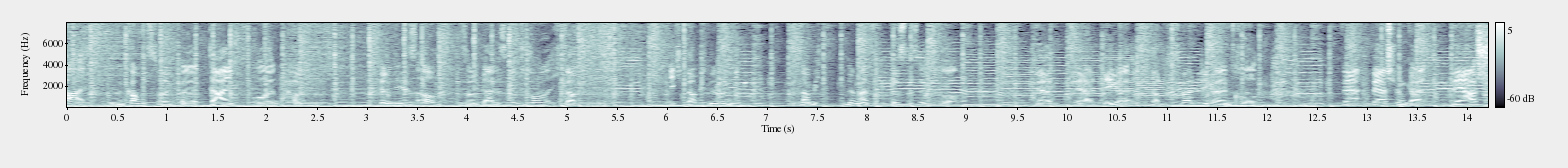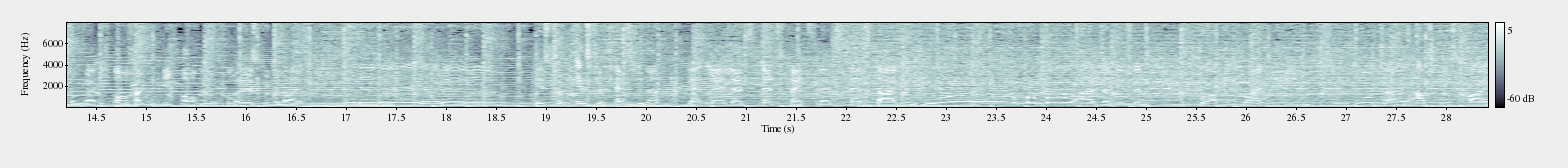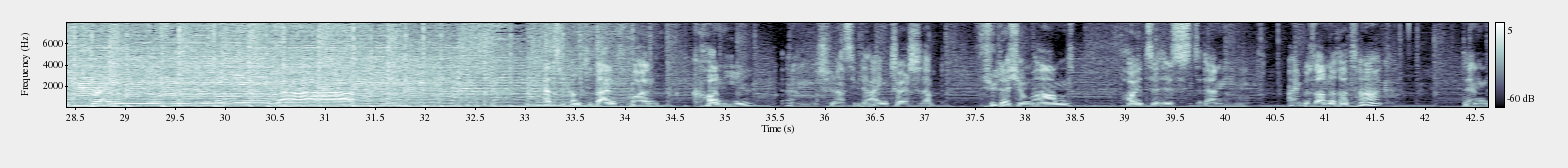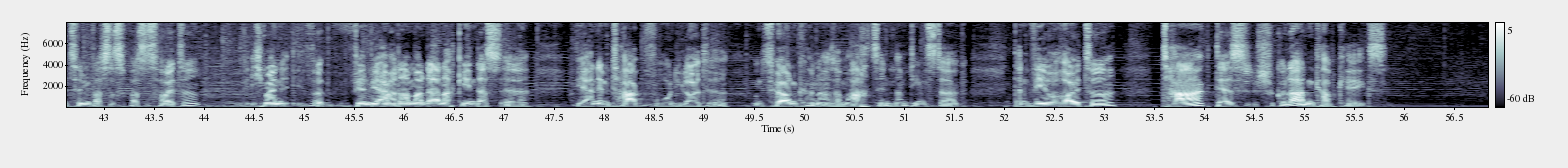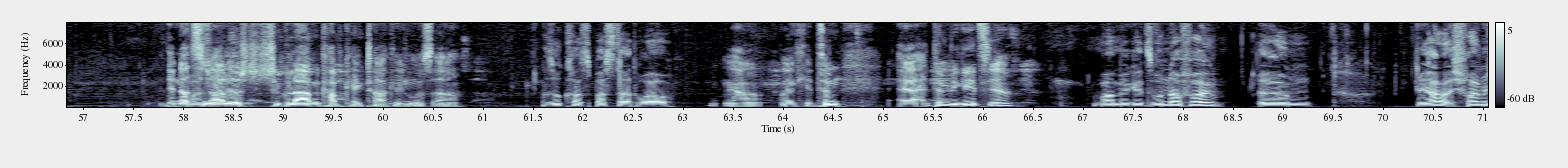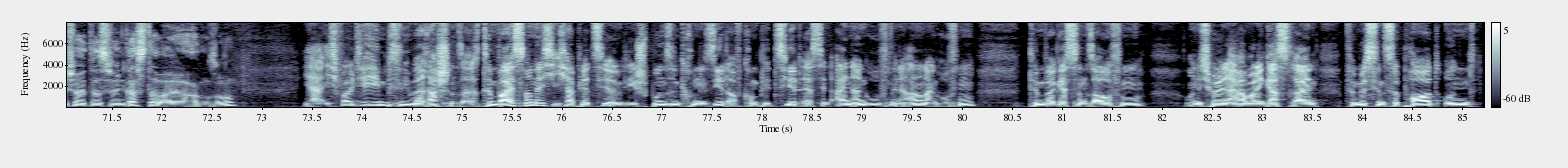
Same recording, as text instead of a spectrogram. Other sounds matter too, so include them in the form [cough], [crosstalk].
Hi und willkommen zurück bei Dein Freund Conny. Findet ihr das auch so ein geiles Intro? Ich glaube, ich glaube, ich nehme ich glaub, ich nehm einfach ein bisschen das Intro. Wäre wär mega, ich glaube, das wäre ein mega Intro. Wäre wär schon geil, wäre schon geil. Ich brauche halt, ich brauche ein Intro. Es tut mir leid. Ist schon, ist schon catchy, ne? Let, let, let's, let's, let's, let's, let's dive into. Alter, wir sind, boah, wie drive mir die Flügel runter, ey. Abschlussball, crazy, Herzlich willkommen zu deinem Freund Conny. Ähm, schön, dass ihr wieder eingeschaltet habt. Fühlt euch umarmt. Heute ist ähm, ein besonderer Tag. Denn Tim, was ist, was ist heute? Ich meine, wenn wir einfach da mal danach gehen, dass äh, wir an dem Tag, wo die Leute uns hören können, also am 18., am Dienstag, dann wäre heute Tag des Schokoladen-Cupcakes. Der nationale so- Schokoladen-Cupcake-Tag in den USA. So krass Bastard, wow. Ja, okay. Tim, äh, Tim, wie geht's dir? Boah, mir geht's wundervoll. Ähm, ja, ich freue mich heute, dass wir einen Gast dabei haben, so. Ja, ich wollte hier ein bisschen überraschen. Also Tim weiß noch nicht, ich habe jetzt hier irgendwie die Spuren synchronisiert auf kompliziert, erst den einen angerufen, den anderen angerufen. Tim war gestern saufen und ich hole den einfach mal den Gast rein für ein bisschen Support und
